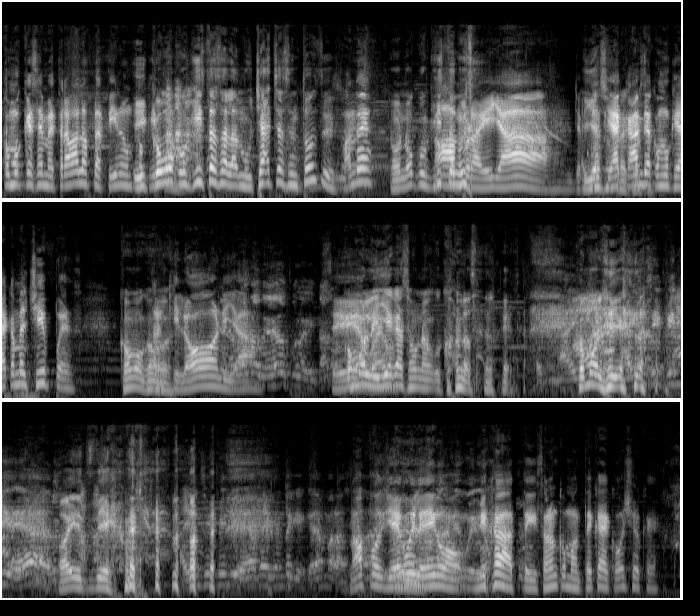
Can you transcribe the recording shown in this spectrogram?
como que se me traban los platinos un ¿Y poquito. cómo conquistas a las muchas entonces? ¿Mande? ¿O no No, conquistas pero muchas? ahí ya, ya, como cambia, cosa. como que ya cambia el chip, pues. ¿Cómo, cómo? Tranquilón y ya. Sí, ¿Cómo le llegas a una con los Hay- ¿Cómo le Hay llegas? un sinfín de ideas. Oye, dígame. Hay un sinfín de ideas, hay gente que queda embarazada. No, pues llego y le digo, mija, ¿te guisaron con manteca de coche o qué?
